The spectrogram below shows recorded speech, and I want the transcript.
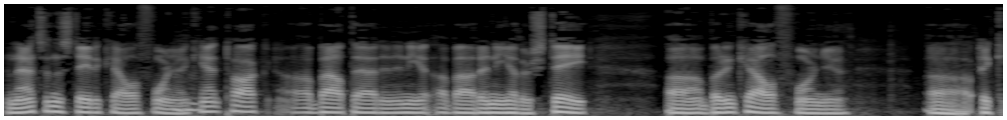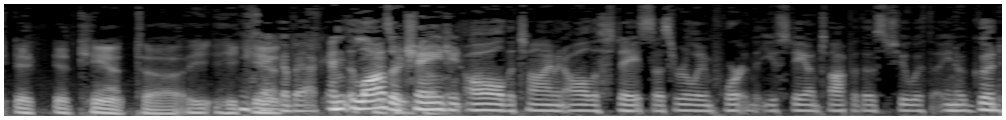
and that's in the state of California. Mm-hmm. I can't talk about that in any about any other state, uh, but in California, uh, it, it, it can't uh, he, he, can't, can't, go back. And laws are changing all the time in all the states, so it's really important that you stay on top of those two with you know good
